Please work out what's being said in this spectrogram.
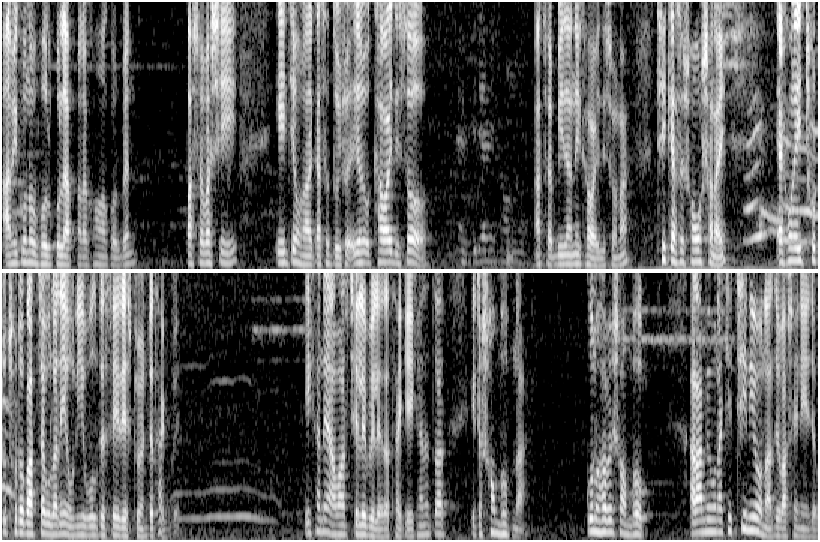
আমি কোনো ভুল করলে আপনারা ক্ষমা করবেন। পাশাপাশি এই যে ওনার কাছে দুইশো খাওয়াই দিছো? আচ্ছা বিরিয়ানি খাওয়াই দিছো না? ঠিক আছে, সমস্যা নাই। এখন এই ছোট ছোট বাচ্চাগুলো নিয়ে উনি বলতেছে, এই রেস্টুরেন্টে থাকবে। এখানে আমার ছেলেপেলেরা থাকে, এখানে তো আর এটা সম্ভব না। কোনোভাবে সম্ভব। আর আমি ওনাকে চিনিও না যে বাসায় নিয়ে যাব।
